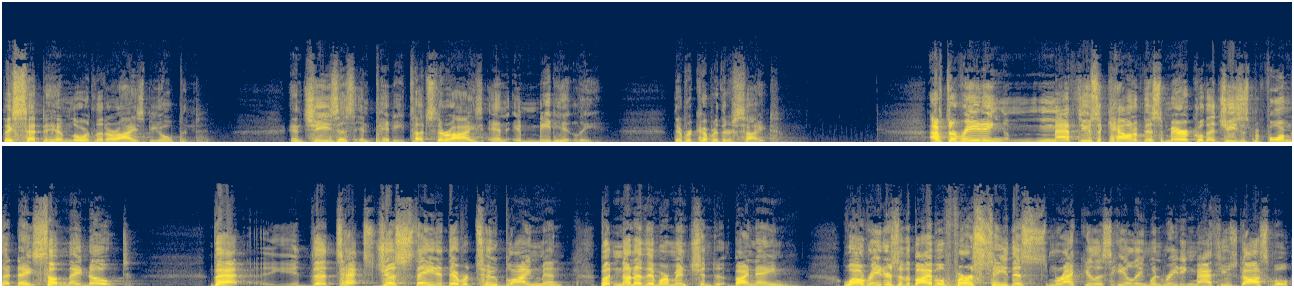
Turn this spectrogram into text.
They said to him, Lord, let our eyes be opened. And Jesus, in pity, touched their eyes, and immediately they recovered their sight. After reading Matthew's account of this miracle that Jesus performed that day, some may note that the text just stated there were two blind men, but none of them were mentioned by name. While readers of the Bible first see this miraculous healing when reading Matthew's gospel,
